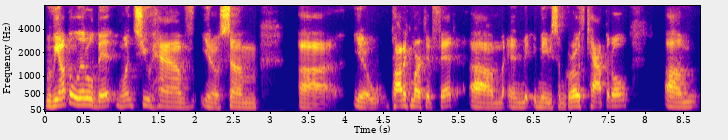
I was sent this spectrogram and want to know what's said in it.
Moving up a little bit, once you have you know some uh, you know product market fit um, and maybe some growth capital. Um,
